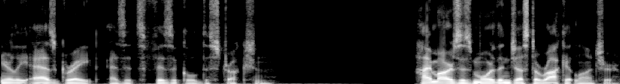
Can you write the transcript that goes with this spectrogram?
nearly as great as its physical destruction. HIMARS is more than just a rocket launcher.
